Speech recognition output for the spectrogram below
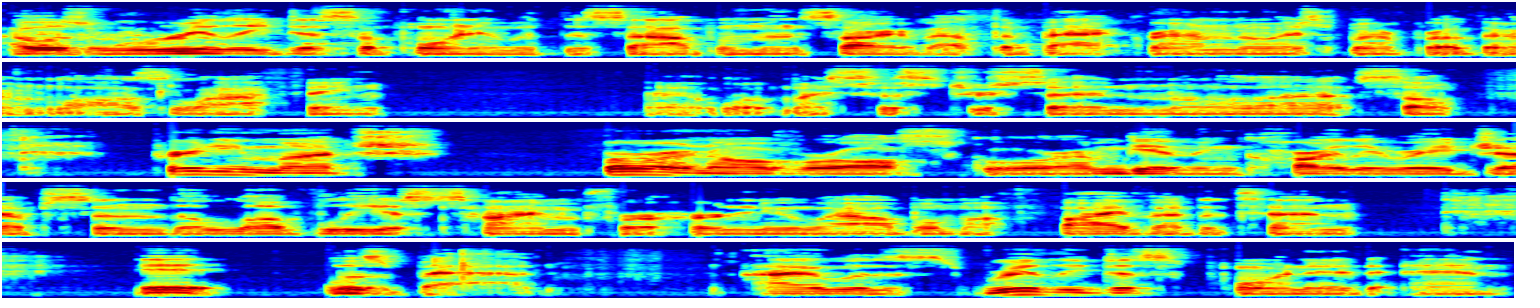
I was really disappointed with this album, and sorry about the background noise. My brother in law's laughing at what my sister said and all that. So, pretty much for an overall score, I'm giving Carly Rae Jepsen the loveliest time for her new album a 5 out of 10. It was bad. I was really disappointed, and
